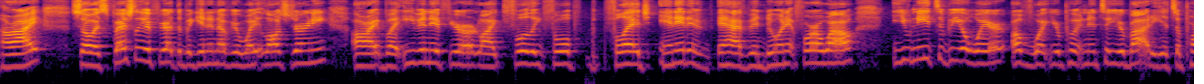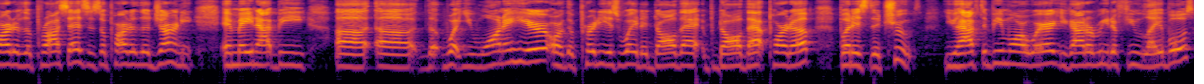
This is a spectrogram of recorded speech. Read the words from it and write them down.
All right. So, especially if you're at the beginning of your weight loss journey. All right. But even if you're like fully full fledged in it and have been doing it for a while, you need to be aware of what you're putting into your body. It's a part of the process. It's a part of the journey. It may not be uh, uh, the, what you want to hear or the prettiest way to doll that doll that part up, but it's the truth. You have to be more aware. You got to read a few labels.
